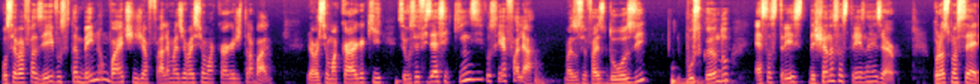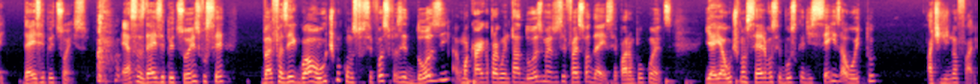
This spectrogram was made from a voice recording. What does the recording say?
você vai fazer e você também não vai atingir a falha, mas já vai ser uma carga de trabalho. Já vai ser uma carga que, se você fizesse 15, você ia falhar. Mas você faz 12 buscando essas três, deixando essas três na reserva. Próxima série, 10 repetições. Essas 10 repetições você vai fazer igual a última, como se você fosse fazer 12, uma carga para aguentar 12, mas você faz só 10, você para um pouco antes. E aí a última série você busca de 6 a 8 atingindo a falha.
